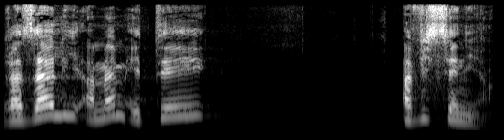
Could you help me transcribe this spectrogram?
Ghazali a même été avicénien.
